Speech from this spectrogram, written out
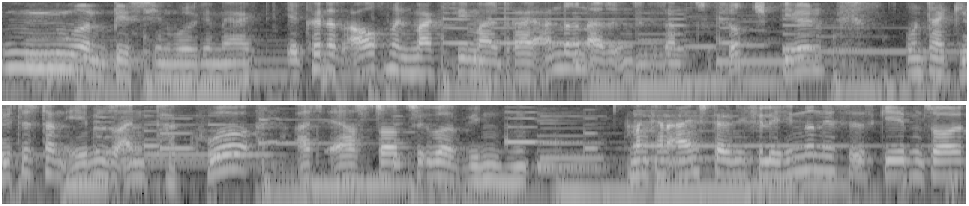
nur ein bisschen wohlgemerkt. Ihr könnt das auch mit maximal drei anderen, also insgesamt zu viert spielen. Und da gilt es dann eben so einen Parcours als erster zu überwinden. Man kann einstellen, wie viele Hindernisse es geben soll,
